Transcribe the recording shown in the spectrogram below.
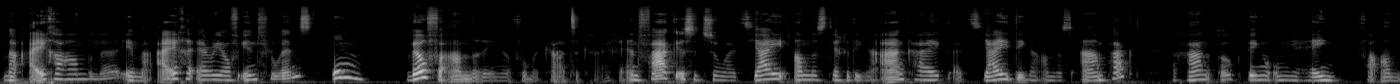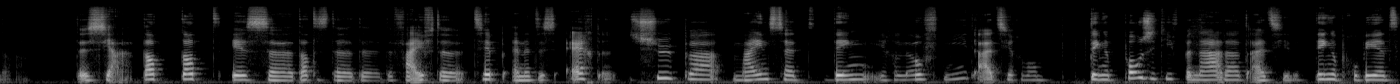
mijn eigen handelen, in mijn eigen area of influence, om wel veranderingen voor elkaar te krijgen. En vaak is het zo, als jij anders tegen dingen aankijkt, als jij dingen anders aanpakt, dan gaan ook dingen om je heen veranderen. Dus ja, dat, dat is, uh, dat is de, de, de vijfde tip. En het is echt een super mindset ding. Je gelooft niet als je gewoon dingen positief benadert, als je dingen probeert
